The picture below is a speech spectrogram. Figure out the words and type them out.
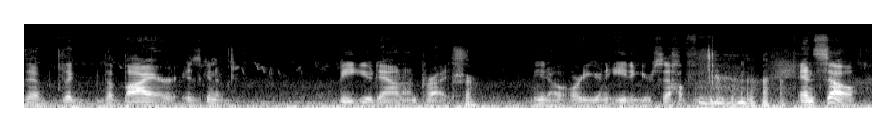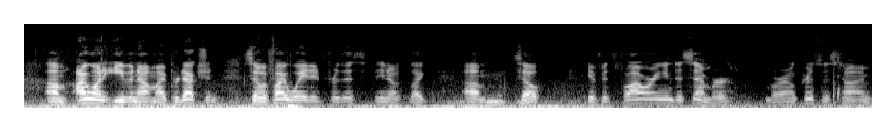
the the the buyer is going to beat you down on price Sure. you know, or you're going to eat it yourself. and so, um, I want to even out my production. So if I waited for this, you know, like, um, so if it's flowering in December around Christmas time,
